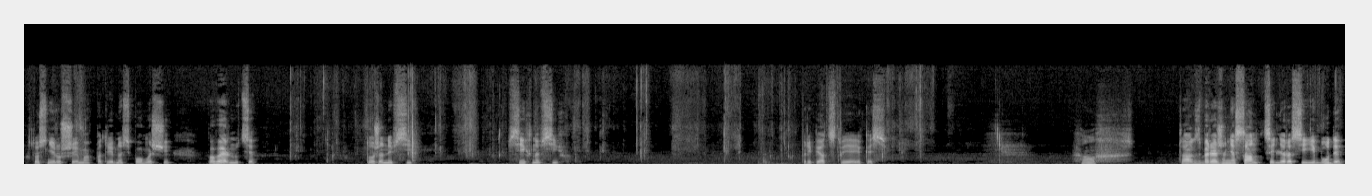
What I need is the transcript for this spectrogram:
Хтось нерушимо. Потребность помощи. Повернуться. Тоже не всі. Всіх на всіх. Препятствие якесь. Ох. Так, збереження санкцій для Росії буде?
